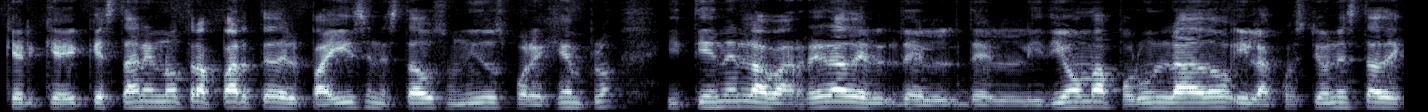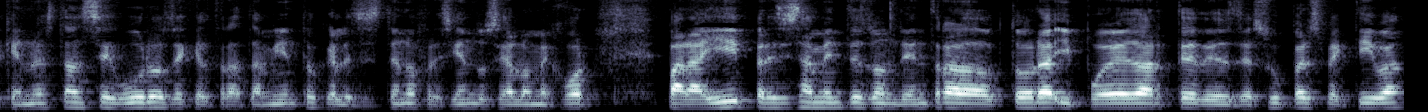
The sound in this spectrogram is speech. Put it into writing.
Que, que, que, están en otra parte del país, en Estados Unidos, por ejemplo, y tienen la barrera del, del, del idioma por un lado y la cuestión está de que no están seguros de que el tratamiento que les estén ofreciendo sea lo mejor. Para ahí precisamente es donde entra la doctora y puede darte desde su perspectiva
